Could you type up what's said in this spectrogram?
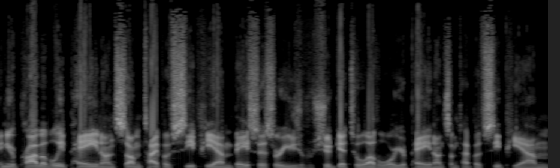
And you're probably paying on some type of CPM basis, or you should get to a level where you're paying on some type of CPM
